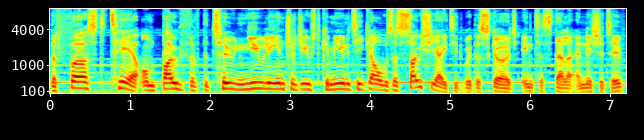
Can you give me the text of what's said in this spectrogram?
the first tier on both of the two newly introduced community goals associated with the Scourge Interstellar initiative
